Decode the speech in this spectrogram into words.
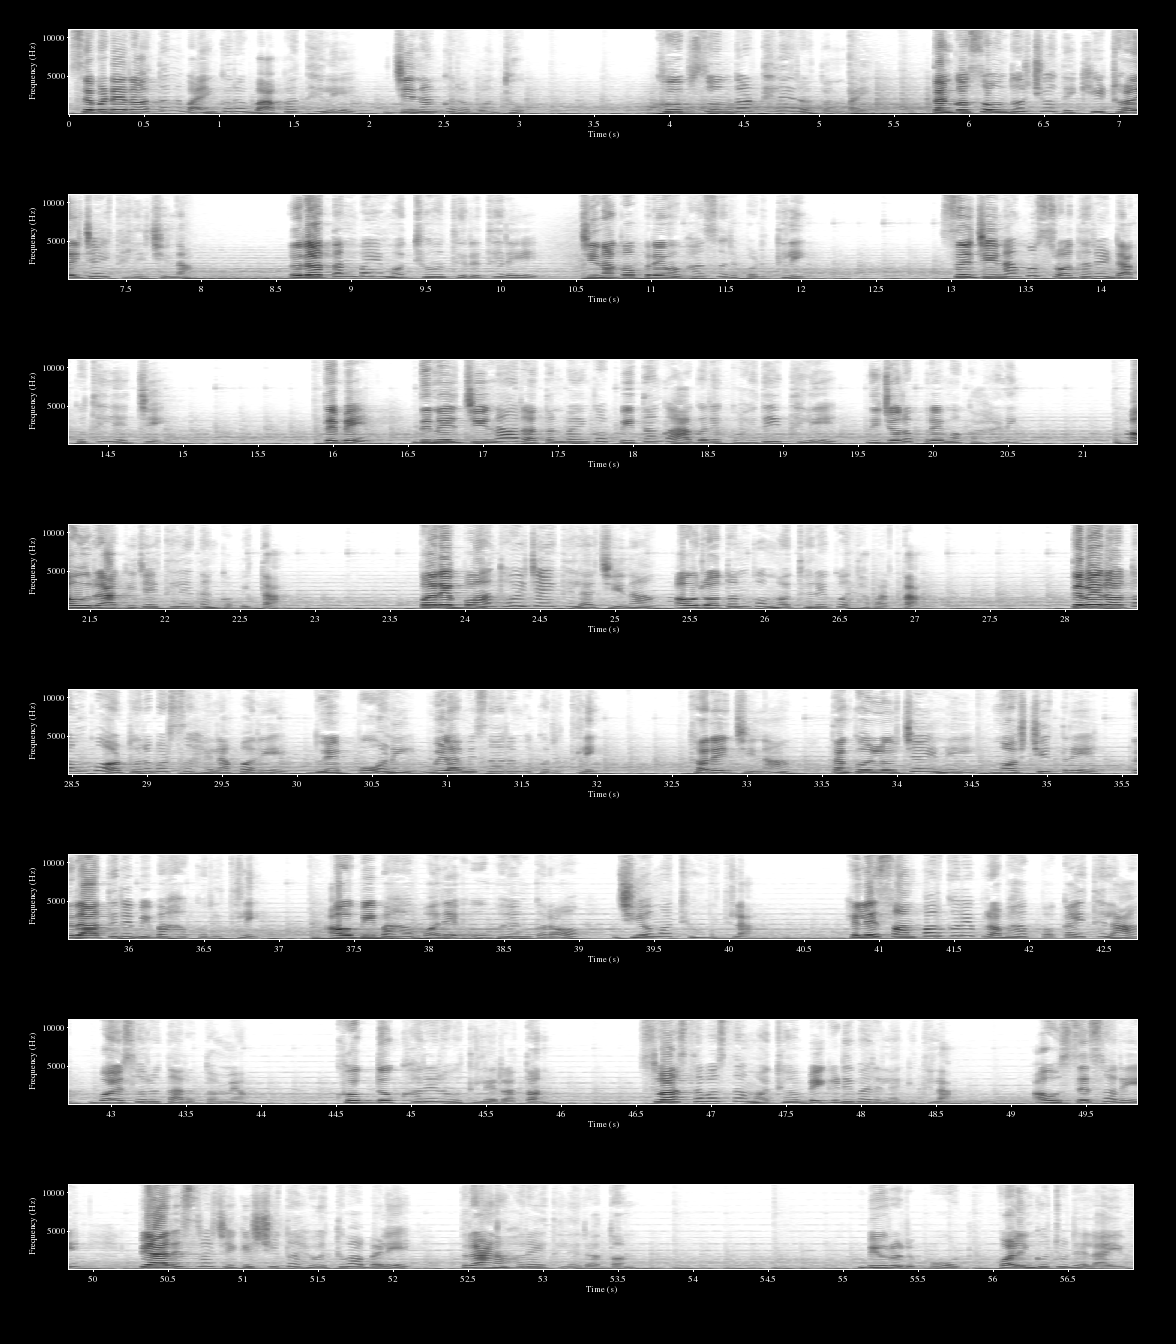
ସେପଟେ ରତନ ବାଇଙ୍କର ବାପା ଥିଲେ ଜିନାଙ୍କର ବନ୍ଧୁ। ଖୁବ୍ ସୁନ୍ଦର ଥିଲେ ରତନ ବାଇ। ତାଙ୍କ ସୌନ୍ଦର୍ଯ୍ୟ ଦେଖି ଠଳେଇ ଯାଇଥିଲେ ଜିନା। ରତନ ବାଇ ମଧ୍ୟ ଧୀରେ ଧୀରେ ଜିନାଙ୍କ ପ୍ରେମ ଫାଶରେ ପଡ଼ିଥିଲେ ସେ ଜିନାଙ୍କୁ ଶ୍ରଦ୍ଧାରେ ଡାକୁଥିଲେ ଯେ ତେବେ ଦିନେ ଜିନା ରତନ ବାଇଙ୍କ ପିତାଙ୍କ ଆଗରେ କହିଦେଇଥିଲେ ନିଜର ପ୍ରେମ କାହାଣୀ। ଆଉ ରାଗି ଯାଇଥିଲେ ତାଙ୍କ ପିତା। ପରେ ବନ୍ଦ ହୋଇଯାଇଥିଲା ଜିନା ଆଉ ରତନଙ୍କ ମଧ୍ୟରେ କଥାବାର୍ତ୍ତା। ତେବେ ରତନକୁ ଅଠର ବର୍ଷ ହେଲା ପରେ ଦୁହେଁ ପୁଣି ମିଳାମିଶା ଆରମ୍ଭ କରିଥିଲେ। ଥରେ ଜିନା ତାଙ୍କୁ ଲୁଚାଇ ନେଇ ମସଜିଦରେ ରାତିରେ ବିବାହ କରିଥିଲେ। ଆଉ ବିବାହ ପରେ ଉଭୟଙ୍କର ଝିଅ ମଧ୍ୟ ହୋଇଥିଲା। ହେଲେ ସମ୍ପର୍କରେ ପ୍ରଭାବ ପକାଇଥିଲା ବୟସର ତାରତମ୍ୟ। ଖୁବ୍ ଦୁଃଖରେ ରହୁଥିଲେ ରତନ। ସ୍ୱାସ୍ଥ୍ୟାବସ୍ଥା ମଧ୍ୟ ବିଗିଡ଼ିବାରେ ଲାଗିଥିଲା। ଆଉ ଶେଷରେ ପ୍ୟାରିସରେ ଚିକିତ୍ସିତ ହେଉଥିବା ବେଳେ ପ୍ରାଣ ହରାଇଥିଲେ Ratan. Bureau report Kalinga today live.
